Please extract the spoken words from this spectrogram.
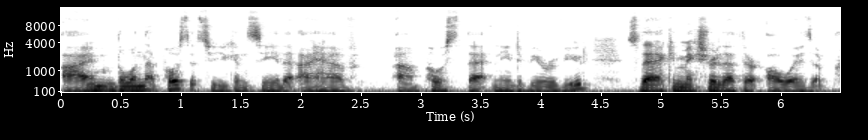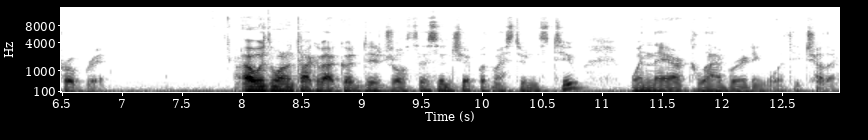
I'm the one that posts it, so you can see that I have um, posts that need to be reviewed, so that I can make sure that they're always appropriate. I always want to talk about good digital citizenship with my students too when they are collaborating with each other.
